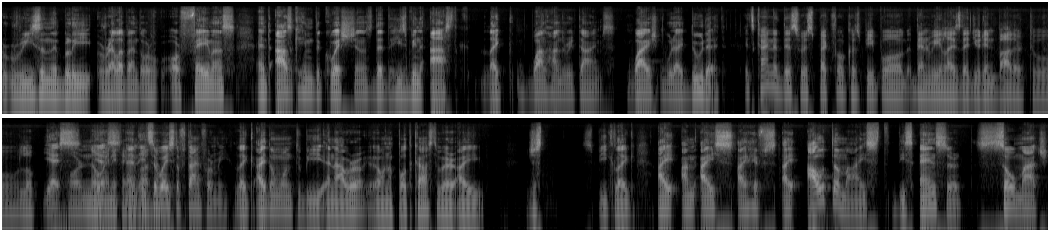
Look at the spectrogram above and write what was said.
reasonably relevant or or famous and ask him the questions that he's been asked like 100 times. Why would I do that? it's kind of disrespectful because people then realize that you didn't bother to look Yes. Or know yes. anything and it's a waste of time for me. Like I don't want to be an hour on a podcast where I just speak like I I'm I I have I automized this answer so much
